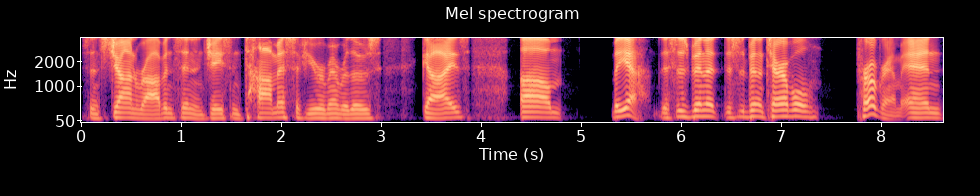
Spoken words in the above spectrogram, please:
since John Robinson and Jason Thomas, if you remember those guys. Um, but yeah, this has been a this has been a terrible program. And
